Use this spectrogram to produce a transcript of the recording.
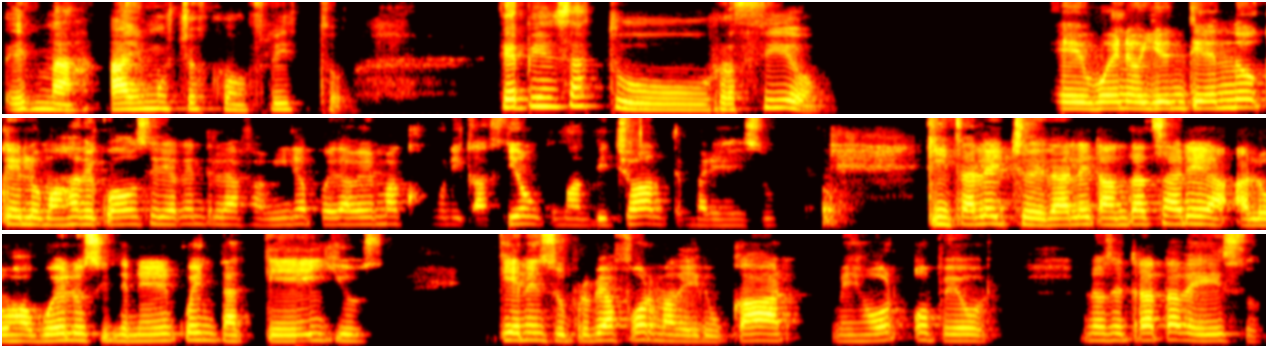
es más, hay muchos conflictos. ¿Qué piensas tú, Rocío? Eh, bueno, yo entiendo que lo más adecuado sería que entre la familia pueda haber más comunicación, como has dicho antes, María Jesús. Quizá el hecho de darle tantas tareas a los abuelos sin tener en cuenta que ellos tienen su propia forma de educar, mejor o peor. No se trata de eso.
